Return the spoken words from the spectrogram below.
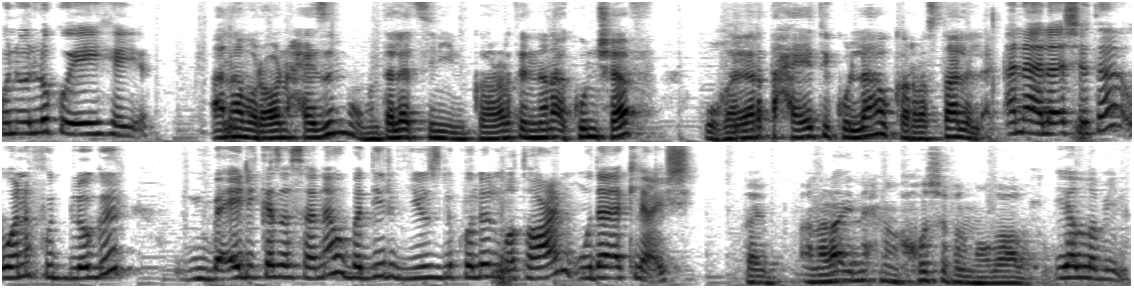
ونقول لكم إيه هي. أنا مروان حازم ومن ثلاث سنين قررت إن أنا أكون شيف وغيرت حياتي كلها وكرستها للأكل. أنا الاء شتاء وأنا food blogger بقالي كذا سنة وبدي reviews لكل المطاعم وده أكل عيشي. طيب أنا رأيي إن إحنا نخش في الموضوع على طول. يلا بينا.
